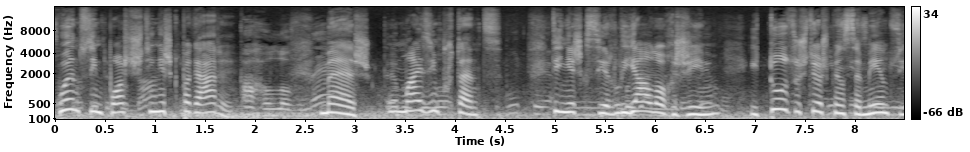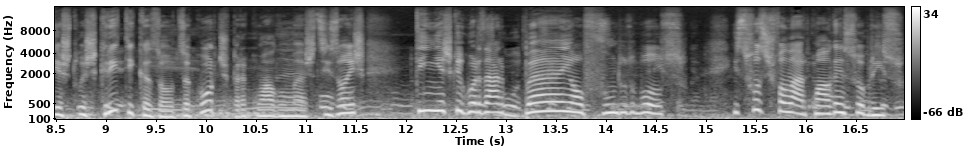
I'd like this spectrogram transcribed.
Quantos impostos tinhas que pagar. А головне, Mas o mais importante, tinhas que ser leal ao regime e todos os teus pensamentos e as tuas críticas ou desacordos para com algumas decisões tinhas que guardar bem ao fundo do bolso. E se fosses falar com alguém sobre isso,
